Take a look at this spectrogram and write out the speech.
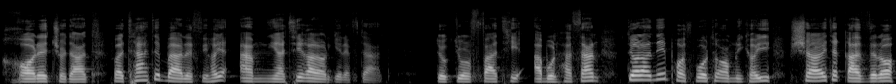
خارج شدند و تحت بررسی های امنیتی قرار گرفتند. دکتر فتحی ابوالحسن دارنده پاسپورت آمریکایی شرایط غزه را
